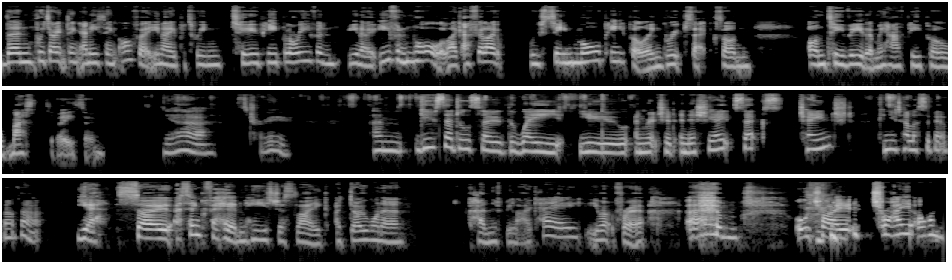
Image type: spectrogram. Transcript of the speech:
then we don't think anything of it, you know, between two people or even, you know, even more. Like I feel like we've seen more people in group sex on on TV than we have people masturbating. Yeah, it's true. Um, you said also the way you and Richard initiate sex changed. Can you tell us a bit about that? Yeah. So I think for him, he's just like, I don't want to kind of be like, "Hey, you up for it?" Um, or try it, try it on,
